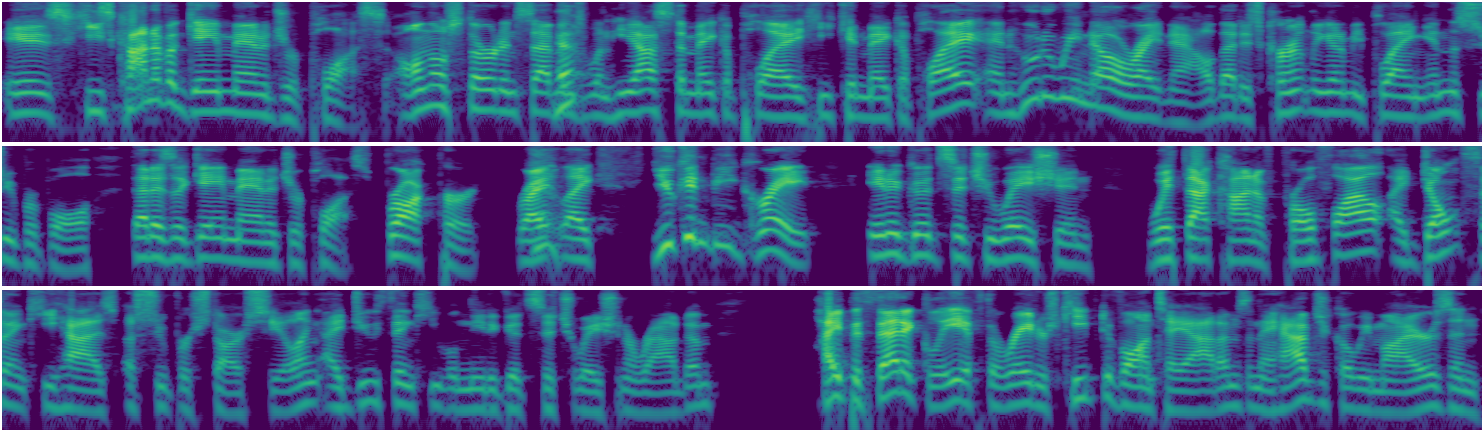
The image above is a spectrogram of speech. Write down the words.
is he's kind of a game manager plus. On those third and sevens, yeah. when he has to make a play, he can make a play. And who do we know right now that is currently going to be playing in the Super Bowl that is a game manager plus? Brock Purdy, right? Yeah. Like you can be great in a good situation with that kind of profile. I don't think he has a superstar ceiling. I do think he will need a good situation around him hypothetically, if the Raiders keep Davante Adams and they have Jakobi Meyers and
